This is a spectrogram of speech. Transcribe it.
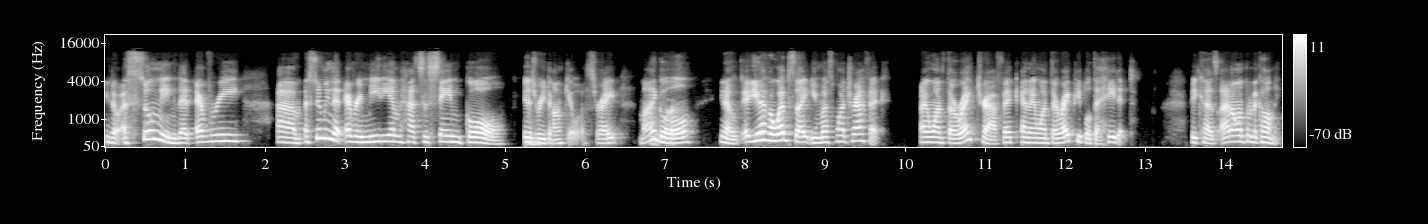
you know, assuming that every, um, assuming that every medium has the same goal is Mhm. redonkulous, right? My Mhm. goal you know, you have a website, you must want traffic. I want the right traffic and I want the right people to hate it because I don't want them to call me.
